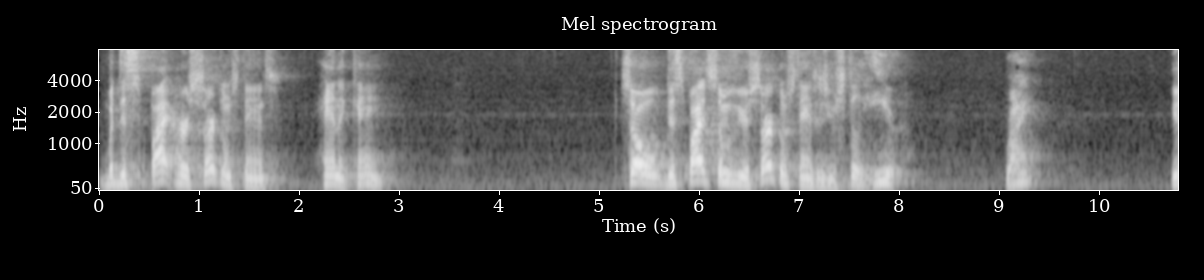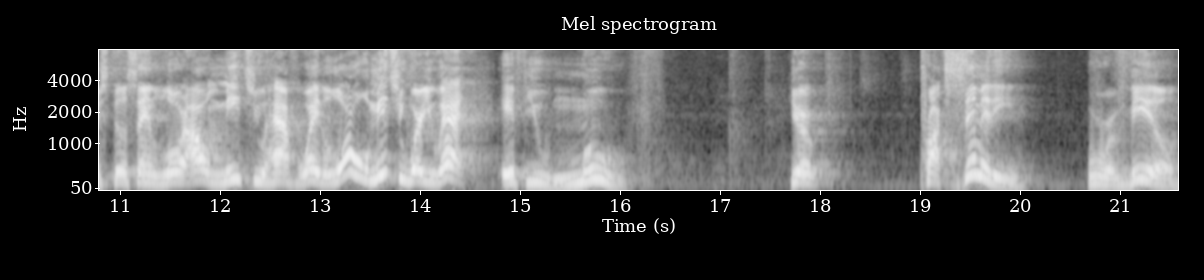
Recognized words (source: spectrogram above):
But despite her circumstance, Hannah came. So, despite some of your circumstances, you're still here, right? You're still saying, Lord, I'll meet you halfway. The Lord will meet you where you at if you move. Your proximity will reveal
